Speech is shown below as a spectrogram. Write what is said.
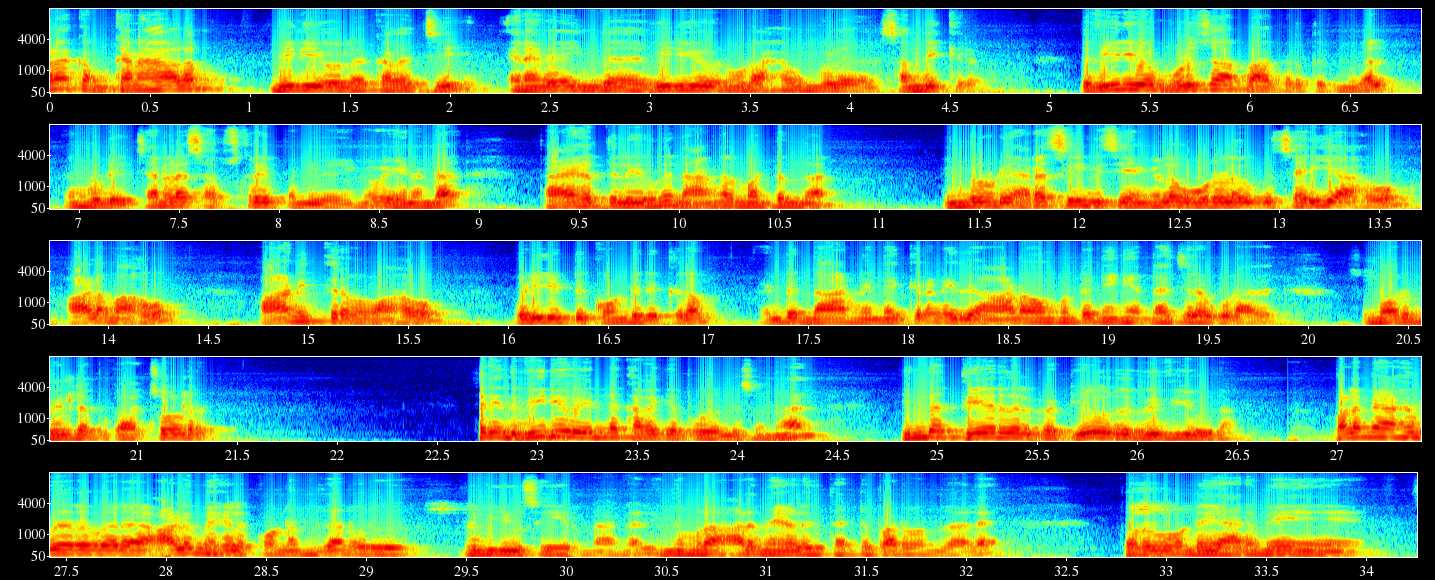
வணக்கம். கனகாலம் வீடியோவில் கதைச்சி எனவே இந்த வீடியோனூடாக உங்களை சந்திக்கிறேன். இந்த வீடியோ முழுசாக பார்க்குறதுக்கு முதல் எங்களுடைய சேனலை சப்ஸ்கிரைப் பண்ணி வைங்க. ஏனென்றால் தாயகத்திலிருந்து நாங்கள் மட்டும்தான். எங்களுடைய அரசியல் விஷயங்களை ஓரளவுக்கு சரியாகவும் ஆழமாகவும் ஆணித்திரவமாகவும் வெளியிட்டு கொண்டிருக்கிறோம் என்று நான் நினைக்கிறேன். இது ஆணவம் என்று நீங்கள் நினைச்சிடக்கூடாது. சும்மா ஒரு பில்டப்புக்காக சொல்கிறேன் சரி இந்த வீடியோ என்ன கதைக்க போகுதுன்னு சொன்னால் இந்த தேர்தல் பற்றிய ஒரு ரிவ்யூ தான். பழமையாக வேறு வேறு ஆளுமைகளை கொண்டு வந்து தான் ஒரு ரிவ்யூ செய்கிறாங்க இந்த முறை ஆளுமைகளுக்கு தட்டுப்பாடு வந்ததால் தொடர்பு கொண்ட யாருமே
